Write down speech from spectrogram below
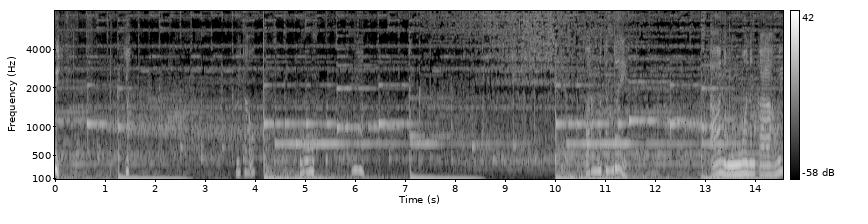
Uy! Hala. May tao. Oo. Ano yan? Parang matanda eh. Ah, nangunguha ng kahoy.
